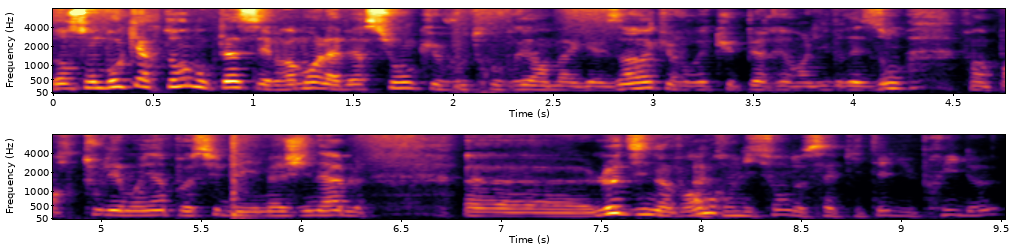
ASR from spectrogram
Dans son beau carton, donc là c'est vraiment la version que vous trouverez en magasin, que vous récupérerez en livraison, enfin par tous les moyens possibles et imaginables, euh, le 10 À novembre. condition de s'acquitter du prix de...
